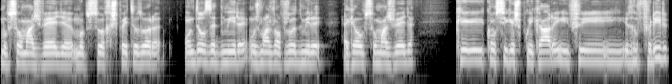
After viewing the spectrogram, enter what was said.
uma pessoa mais velha, uma pessoa respeitadora, onde eles admirem, os mais novos não admirem aquela pessoa mais velha, que consiga explicar e, e referir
